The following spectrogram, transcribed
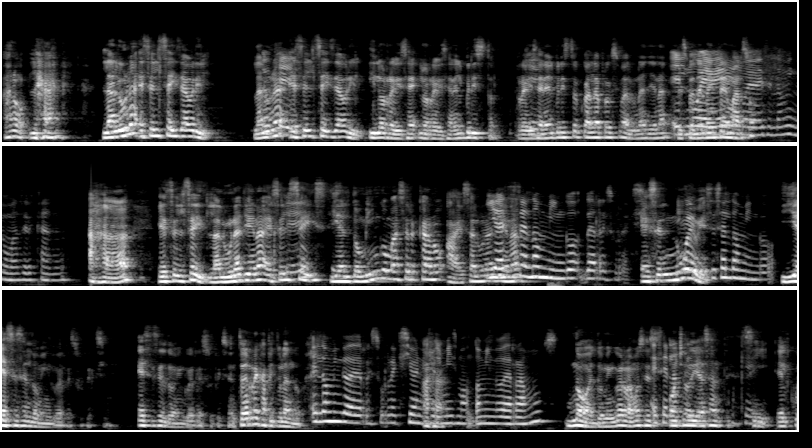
Ah, no, la, la luna es el 6 de abril. La luna es el 6 de abril y lo revisé, lo revisé en el Bristol. Revisé en el Bristol cuál es la próxima luna llena después del 20 de marzo. es el domingo más cercano. Ajá, es el 6. La luna llena es el 6 y el domingo más cercano a esa luna llena. Y ese es el domingo de resurrección. Es el 9. Ese es el domingo. Y ese es el domingo de resurrección. Ese es el domingo de resurrección. Entonces, recapitulando. ¿El domingo de resurrección es el mismo domingo de Ramos? No, el domingo de Ramos es, ocho días antes. Sí, el,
